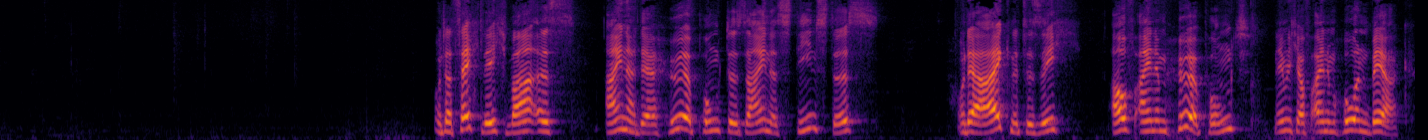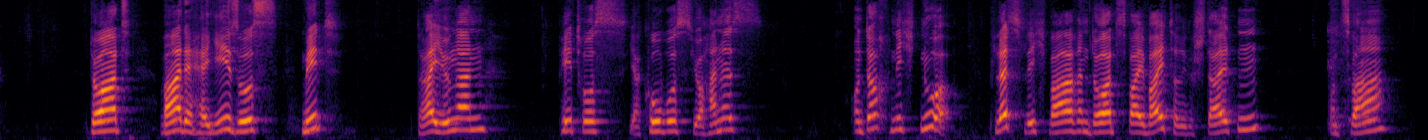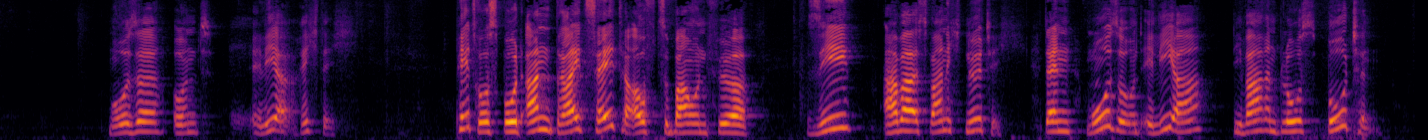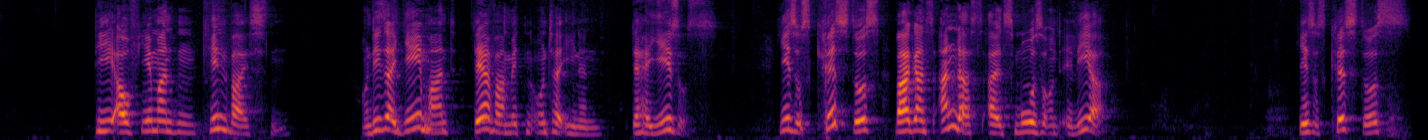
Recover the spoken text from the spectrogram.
Und tatsächlich war es einer der Höhepunkte seines Dienstes und er ereignete sich auf einem Höhepunkt, nämlich auf einem hohen Berg. Dort war der Herr Jesus mit drei Jüngern, Petrus, Jakobus, Johannes, und doch nicht nur. Plötzlich waren dort zwei weitere Gestalten, und zwar Mose und Elia, richtig. Petrus bot an, drei Zelte aufzubauen für sie, aber es war nicht nötig. Denn Mose und Elia, die waren bloß Boten, die auf jemanden hinweisten. Und dieser jemand, der war mitten unter ihnen, der Herr Jesus. Jesus Christus war ganz anders als Mose und Elia. Jesus Christus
